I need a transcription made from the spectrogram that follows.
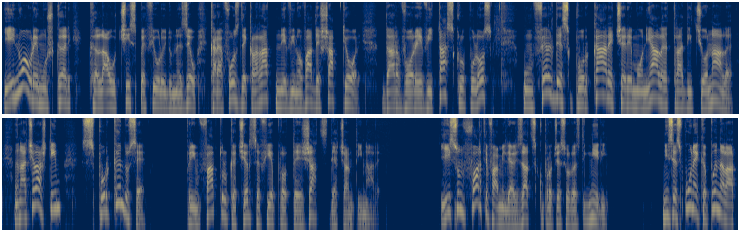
Ei nu au remușcări că l-au ucis pe Fiul lui Dumnezeu, care a fost declarat nevinovat de șapte ori, dar vor evita scrupulos un fel de spurcare ceremonială tradițională, în același timp spurcându-se prin faptul că cer să fie protejați de acea întinare. Ei sunt foarte familiarizați cu procesul răstignirii. Ni se spune că până la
